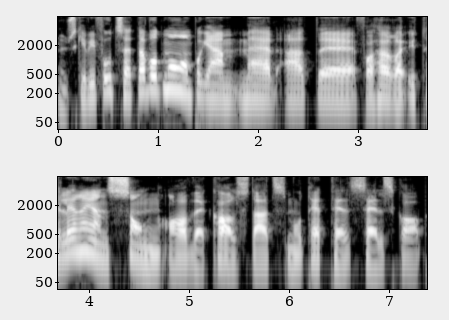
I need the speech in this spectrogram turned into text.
nu ska vi fortsätta vårt morgonprogram med att eh, få höra ytterligare en sång av Karlstads motettsällskap.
